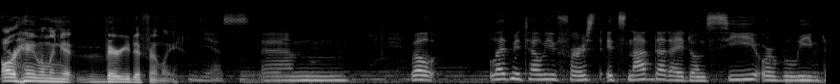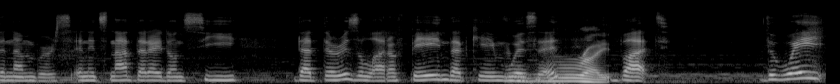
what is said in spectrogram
are handling it very differently. Yes. Um, well, let me tell you first it's not that I don't see or believe the numbers, and it's not that I don't see that there is a lot of pain that came with it, Right. but the way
